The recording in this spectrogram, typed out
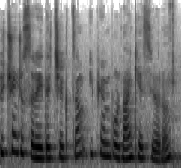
Üçüncü sırayı da çıktım. İpimi buradan kesiyorum.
